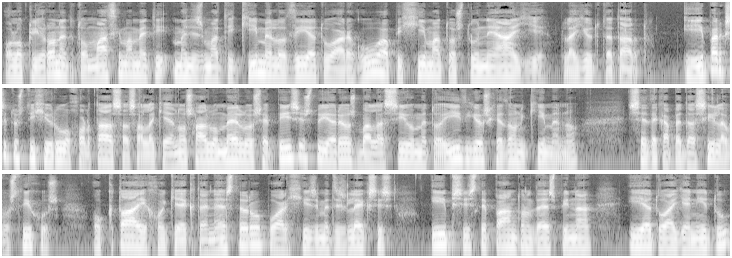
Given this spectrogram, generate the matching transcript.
ολοκληρώνεται το μάθημα με τη μελισματική μελωδία του αργού απηχήματος του Νεάγιε, πλαγίου του Τετάρτου. Η ύπαρξη του στοιχειρού Χορτάσας αλλά και ενός άλλου μέλους επίσης του ιερέως Μπαλασίου με το ίδιο σχεδόν κείμενο σε 15 σύλλαβους στίχους, οκτάιχο και εκτενέστερο που αρχίζει με τις λέξεις ύψιστε πάντων δέσποινα ή έτου αγενήτου,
